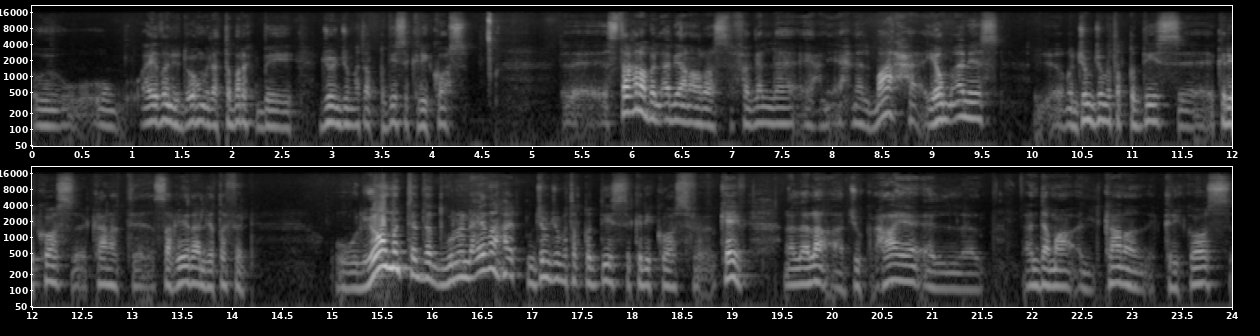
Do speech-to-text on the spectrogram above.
وأيضا يدعوهم إلى التبرك بجمجمة القديس كريكوس. آه، استغرب الابيانوروس فقال له يعني إحنا البارحة يوم أمس جمجمة القديس كريكوس كانت صغيرة لطفل. واليوم انت تقول لنا أيضا هاي جمجمة القديس كريكوس كيف؟ لا لا أرجوك. هاي عندما كان كريكوس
